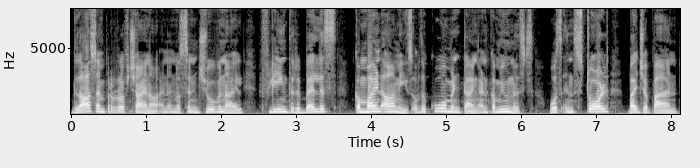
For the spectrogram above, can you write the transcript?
the last emperor of China, an innocent juvenile fleeing the rebellious combined armies of the Kuomintang and communists, was installed by Japan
